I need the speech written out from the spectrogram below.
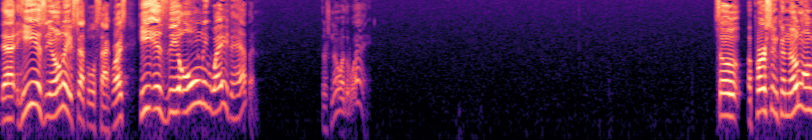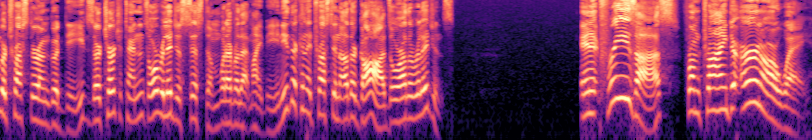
that He is the only acceptable sacrifice. He is the only way to heaven. There's no other way. So a person can no longer trust their own good deeds, their church attendance, or religious system, whatever that might be. Neither can they trust in other gods or other religions. And it frees us from trying to earn our way.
